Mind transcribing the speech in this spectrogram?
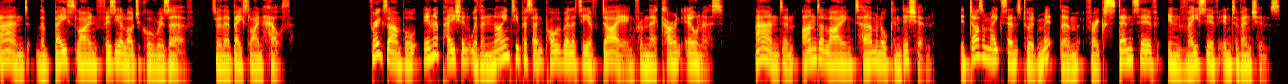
and the baseline physiological reserve, so their baseline health. For example, in a patient with a 90% probability of dying from their current illness and an underlying terminal condition, it doesn't make sense to admit them for extensive, invasive interventions.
